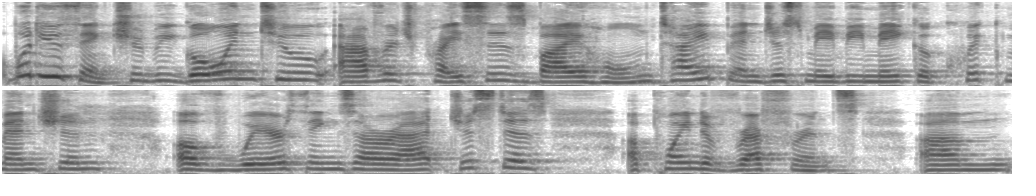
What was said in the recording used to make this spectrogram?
what do you think? Should we go into average prices by home type and just maybe make a quick mention of where things are at, just as a point of reference? Um,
